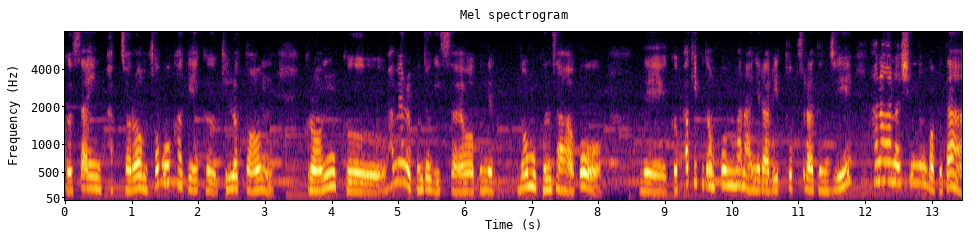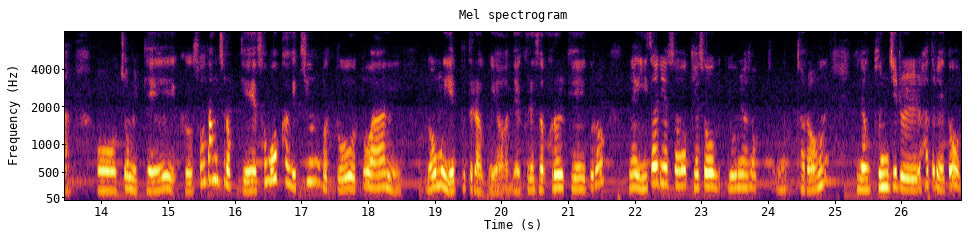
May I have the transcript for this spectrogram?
그 쌓인 밥처럼 소복하게 그 길렀던 그런 그 화면을 본 적이 있어요. 근데 너무 근사하고 네, 그 파키피덤뿐만 아니라 리톱스라든지 하나하나 심는 것보다 어, 좀 이렇게 그 소담스럽게 소복하게 키우는 것도 또한 너무 예쁘더라고요. 네, 그래서 그럴 계획으로 그냥 이 자리에서 계속 요 녀석처럼 그냥 분지를 하더라도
